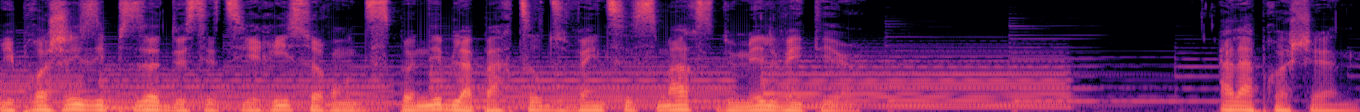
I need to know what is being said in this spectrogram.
Les prochains épisodes de cette série seront disponibles à partir du 26 mars 2021. À la prochaine.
